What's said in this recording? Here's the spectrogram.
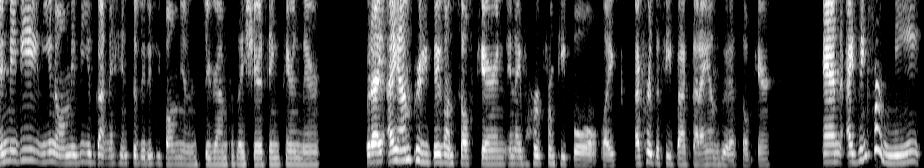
and maybe you know maybe you've gotten a hint of it if you follow me on instagram because i share things here and there. But i i am pretty big on self-care and, and i've heard from people like i've heard the feedback that i am good at self-care. And i think for me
